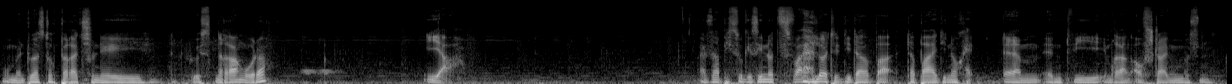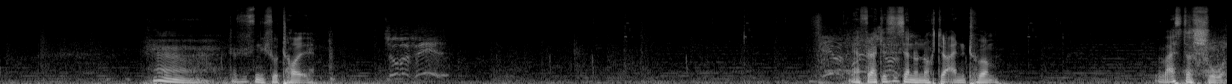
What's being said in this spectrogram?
Moment, du hast doch bereits schon den höchsten Rang, oder? Ja. Also habe ich so gesehen nur zwei Leute, die dabei, dabei die noch ähm, irgendwie im Rang aufsteigen müssen. Hm, das ist nicht so toll. Ja, vielleicht ist es ja nur noch der eine Turm. Wer weiß das schon.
